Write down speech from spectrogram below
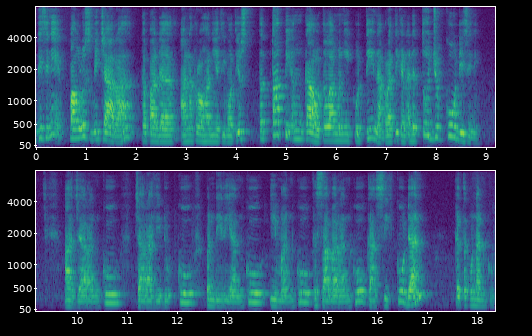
Di sini Paulus bicara kepada anak rohani Timotius, tetapi engkau telah mengikuti, nah perhatikan ada tujuh ku di sini. Ajaranku, cara hidupku, pendirianku, imanku, kesabaranku, kasihku, dan ketekunanku.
